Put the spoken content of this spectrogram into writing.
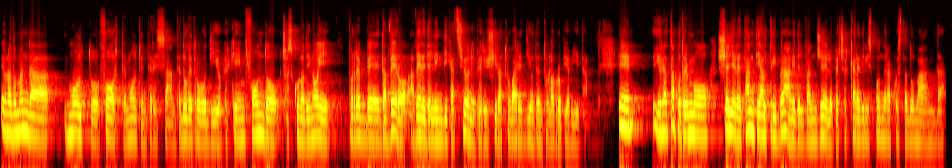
È una domanda molto forte, molto interessante. Dove trovo Dio? Perché in fondo ciascuno di noi vorrebbe davvero avere delle indicazioni per riuscire a trovare Dio dentro la propria vita. E in realtà potremmo scegliere tanti altri brani del Vangelo per cercare di rispondere a questa domanda,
